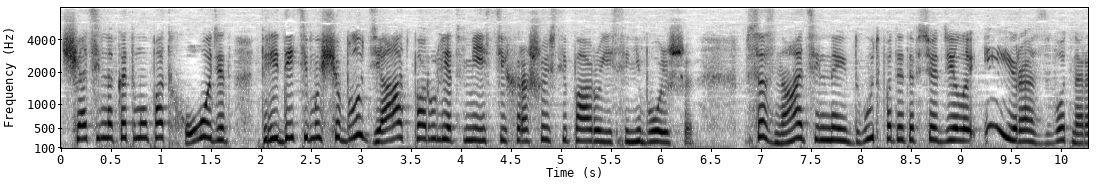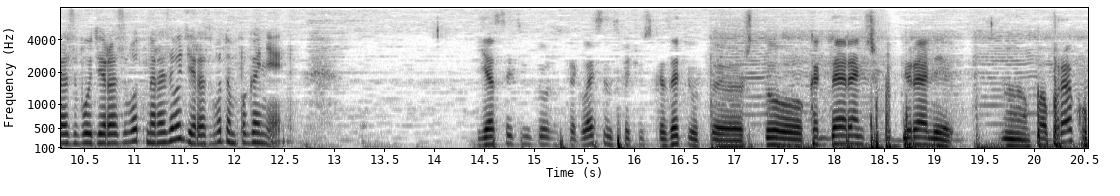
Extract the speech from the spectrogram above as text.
тщательно к этому подходят, перед этим еще блудят пару лет вместе, и хорошо, если пару, если не больше. Сознательно идут под это все дело, и развод на разводе, развод на разводе, разводом погоняет. Я с этим тоже согласен, хочу сказать, вот, э, что когда раньше подбирали э, по браку,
